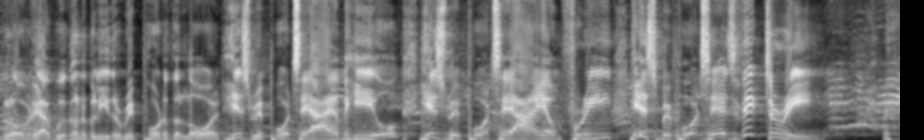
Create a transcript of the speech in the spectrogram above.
Glory to God. We're going to believe the report of the Lord. His report say, I am healed. His report say, I am free. His report says victory.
